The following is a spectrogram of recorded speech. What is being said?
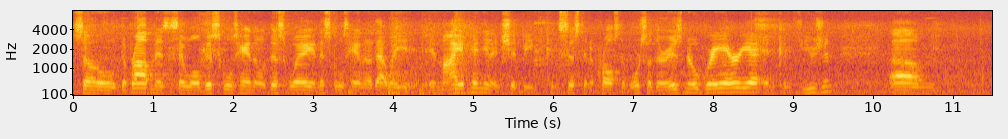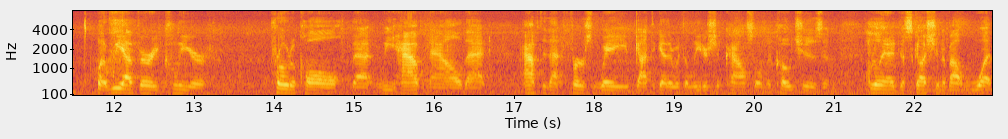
So the problem is to say, well, this school's handling it this way and this school's handling it that way. In my opinion, it should be consistent across the board, so there is no gray area and confusion. Um, but we have very clear protocol that we have now that after that first wave got together with the leadership council and the coaches and really had a discussion about what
